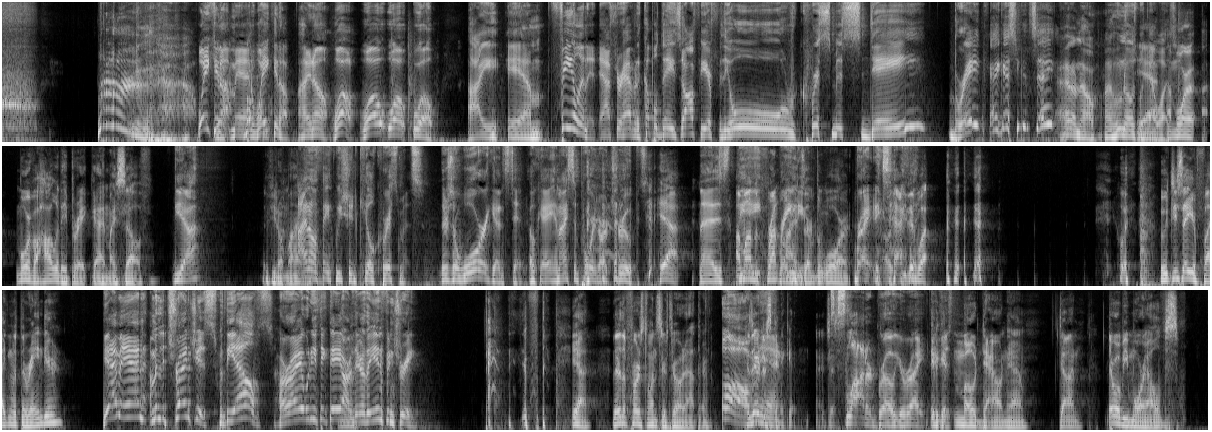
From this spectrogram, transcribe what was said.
Waking up, man. Waking up. I know. Whoa, whoa, whoa, whoa. I am feeling it after having a couple days off here for the old Christmas Day break, I guess you could say. I don't know. Uh, who knows what that was? I'm more uh, more of a holiday break guy myself, yeah. if you don't mind. I don't think we should kill Christmas. There's a war against it, okay? And I support our troops. Yeah. That is I'm on the front lines of the war. Right, exactly. You did what? Would you say you're fighting with the reindeer? Yeah, man. I'm in the trenches with the elves. All right. What do you think they Mm. are? They're the infantry. yeah. They're the first ones they're throwing out there. Oh, Because they're man. just gonna get just slaughtered, bro. You're right. gonna get mowed down. Yeah, done. There will be more elves.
